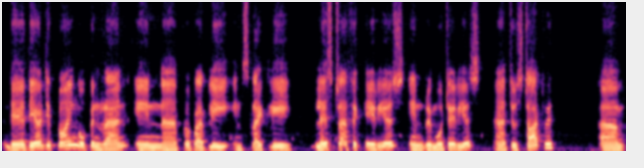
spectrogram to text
they, they are deploying Open RAN in probably in slightly less traffic areas, in remote areas to start with. Um,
